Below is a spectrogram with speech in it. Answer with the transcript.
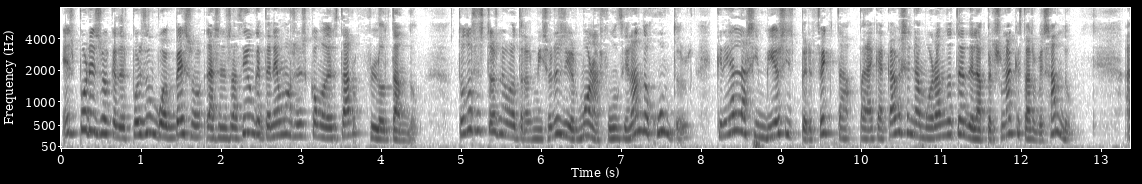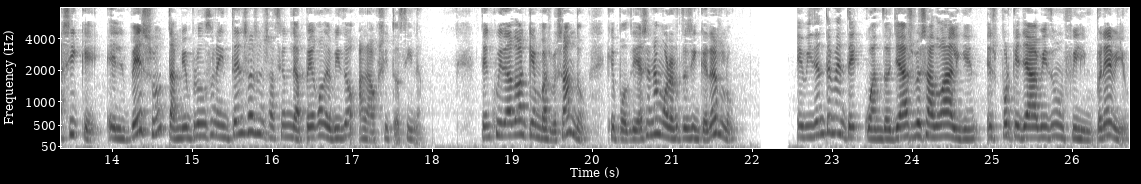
Es por eso que después de un buen beso, la sensación que tenemos es como de estar flotando. Todos estos neurotransmisores y hormonas funcionando juntos crean la simbiosis perfecta para que acabes enamorándote de la persona que estás besando. Así que el beso también produce una intensa sensación de apego debido a la oxitocina. Ten cuidado a quién vas besando, que podrías enamorarte sin quererlo. Evidentemente, cuando ya has besado a alguien es porque ya ha habido un feeling previo,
